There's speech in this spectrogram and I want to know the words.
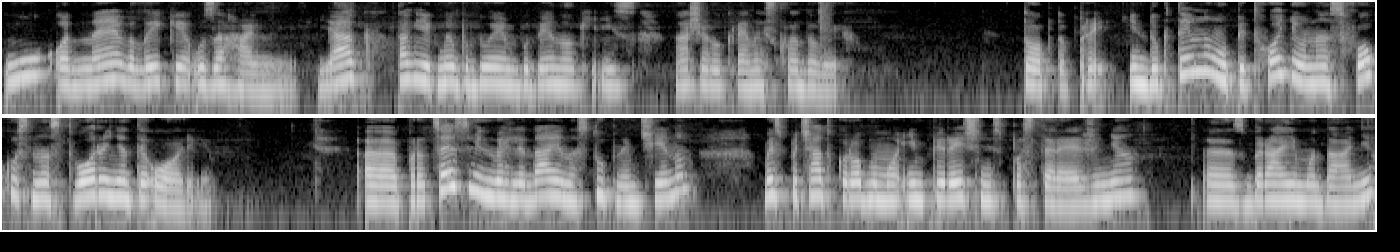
у одне велике узагальнення, як, так як ми будуємо будинок із наших окремих складових. Тобто, при індуктивному підході у нас фокус на створення теорії. Е, Процес він виглядає наступним чином. Ми спочатку робимо емпіричні спостереження, е, збираємо дані.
